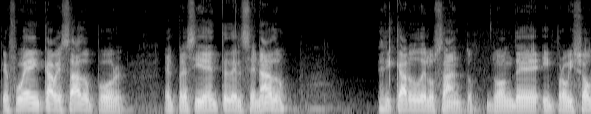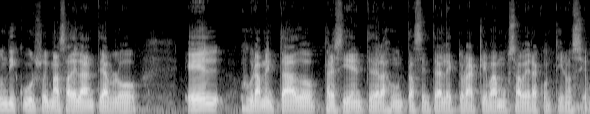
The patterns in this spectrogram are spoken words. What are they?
que fue encabezado por el presidente del Senado, Ricardo de los Santos, donde improvisó un discurso y más adelante habló el juramentado presidente de la Junta Central Electoral que vamos a ver a continuación.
